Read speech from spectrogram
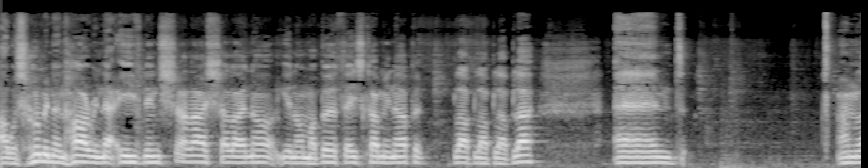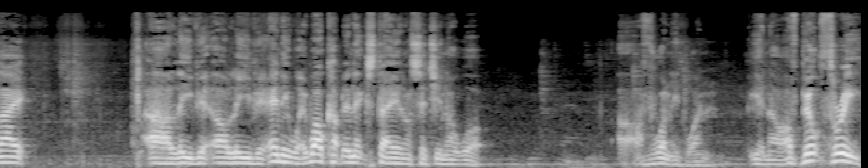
I was humming and hawing that evening shall i shall i not? You know my birthday's coming up and blah blah blah blah. And i'm like i'll leave it i'll leave it. Anyway woke up the next day and i said you know what? I've wanted one. You know i've built three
